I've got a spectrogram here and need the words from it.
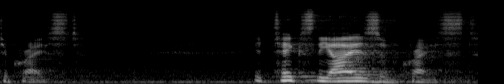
to Christ. It takes the eyes of Christ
